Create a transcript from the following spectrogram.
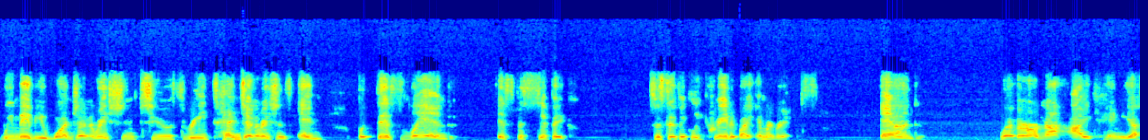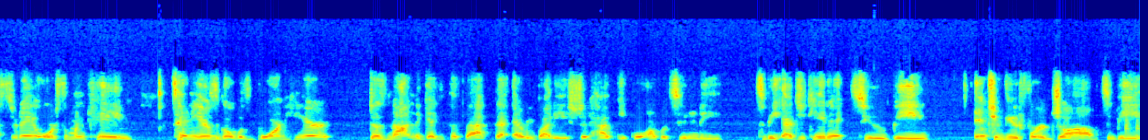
We may be one generation, two, three, ten generations in, but this land is specific, specifically created by immigrants. And whether or not I came yesterday or someone came 10 years ago, was born here, does not negate the fact that everybody should have equal opportunity to be educated, to be interviewed for a job, to be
